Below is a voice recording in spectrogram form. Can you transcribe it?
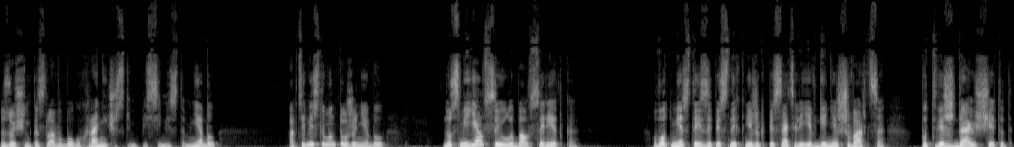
Зощенко, слава богу, хроническим пессимистом не был. Оптимистом он тоже не был, но смеялся и улыбался редко. Вот место из записных книжек писателя Евгения Шварца, подтверждающее этот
